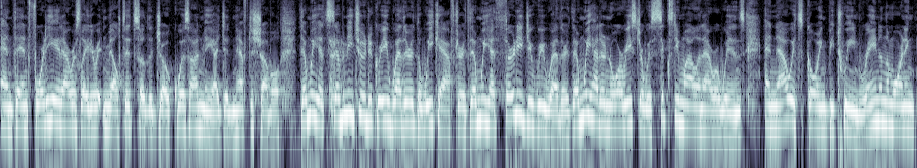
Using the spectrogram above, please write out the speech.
And then 48 hours later, it melted. So the joke was on me. I didn't have to shovel. Then we had 72 degree weather the week after. Then we had 30 degree weather. Then we had a nor'easter with 60 mile an hour winds. And now it's going between rain in the morning,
